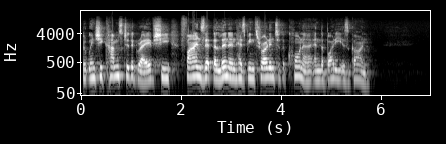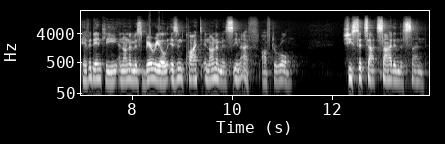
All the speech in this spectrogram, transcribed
But when she comes to the grave, she finds that the linen has been thrown into the corner and the body is gone. Evidently, anonymous burial isn't quite anonymous enough after all. She sits outside in the sun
